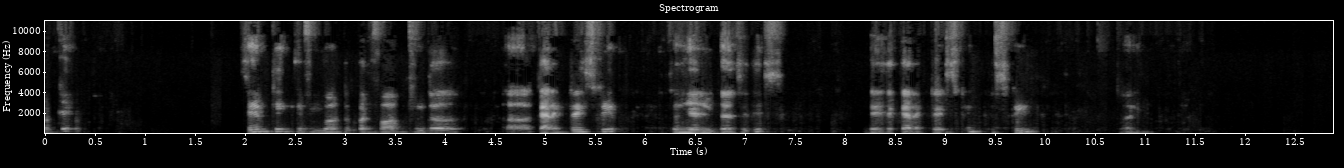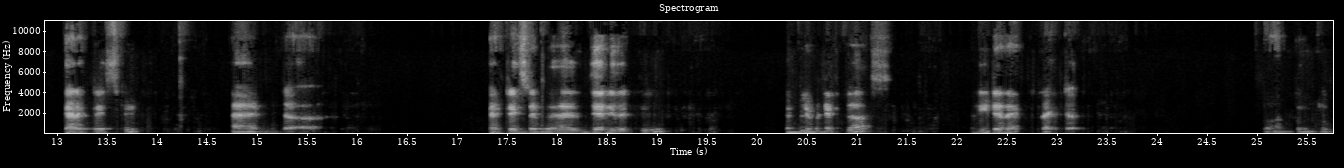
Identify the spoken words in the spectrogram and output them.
Okay. Same thing if you want to perform through the uh, character stream so here you can see this. There is a character stream stream. Sorry. Character stream and uh, character stream has there is a two implemented class reader and writer. So i'm going to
